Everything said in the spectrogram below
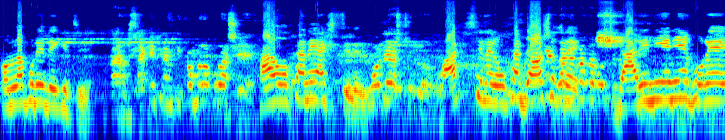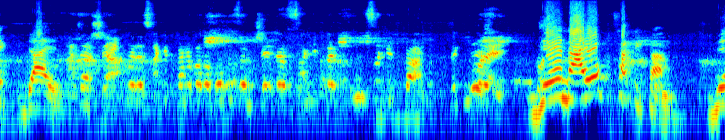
কমলাপুরে দেখেছে। আসে? হ্যাঁ ওখানে আসছিলেন। আসছিলেন ওখানে যাওয়ার করে গাড়ি নিয়ে নিয়ে ঘুরে যায়। আচ্ছা? যে নায়ক শাকিব খান যে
